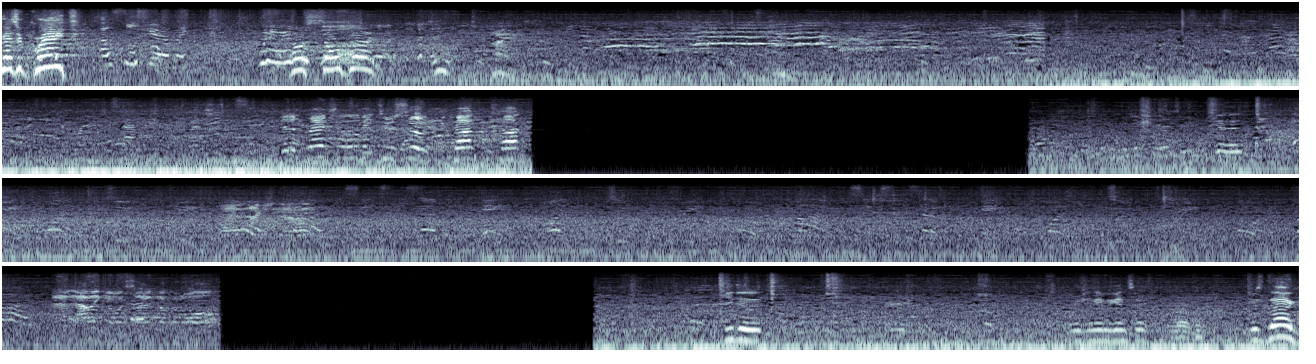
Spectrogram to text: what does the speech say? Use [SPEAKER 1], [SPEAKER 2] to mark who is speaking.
[SPEAKER 1] guys are great.
[SPEAKER 2] I was so scared. I'm like, where?
[SPEAKER 1] That was so good.
[SPEAKER 3] Did a French a little bit too soon. Cut, cut.
[SPEAKER 1] You did it. What's your name again, sir? Who's Doug?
